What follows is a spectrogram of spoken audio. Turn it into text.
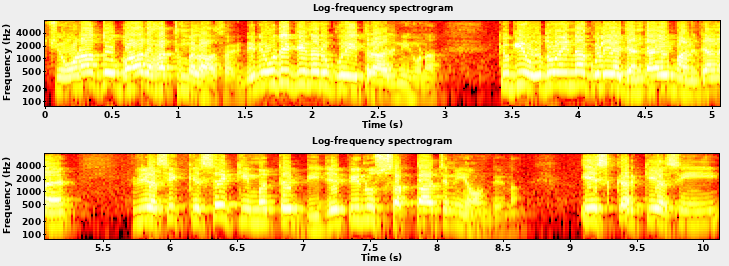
ਚੋਣਾਂ ਤੋਂ ਬਾਅਦ ਹੱਥ ਮਿਲਾ ਸਕਦੇ ਨੇ, ਉਹਦੇ 'ਚ ਇਹਨਾਂ ਨੂੰ ਕੋਈ ਇਤਰਾਜ਼ ਨਹੀਂ ਹੋਣਾ। ਕਿਉਂਕਿ ਉਦੋਂ ਇਹਨਾਂ ਕੋਲੇ ਏਜੰਡਾ ਇਹ ਬਣ ਜਾਣਾ ਹੈ ਵੀ ਅਸੀਂ ਕਿਸੇ ਕੀਮਤ ਤੇ ਬੀਜੇਪੀ ਨੂੰ ਸੱਤਾ 'ਚ ਨਹੀਂ ਆਉਣ ਦੇਣਾ। ਇਸ ਕਰਕੇ ਅਸੀਂ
